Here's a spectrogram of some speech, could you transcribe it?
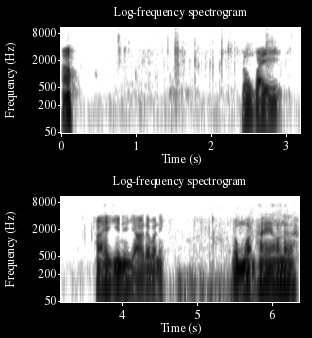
เอาลงไปหาให้กินทียาได้ป่ะนี่ ลงหมอดให้เขาแล้วนะ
